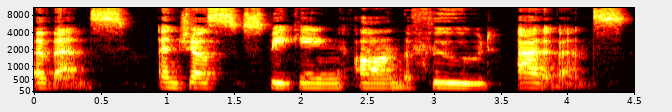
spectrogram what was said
events and just speaking on the food at events.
